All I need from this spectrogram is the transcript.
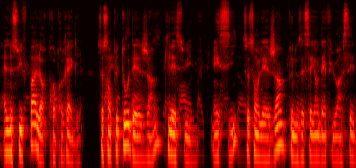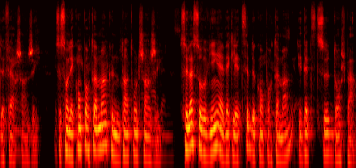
Elles ne suivent pas leurs propres règles. Ce sont plutôt des gens qui les suivent. Ainsi, ce sont les gens que nous essayons d'influencer, de faire changer. Ce sont les comportements que nous tentons de changer. Cela survient avec les types de comportements et d'aptitudes dont je parle.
